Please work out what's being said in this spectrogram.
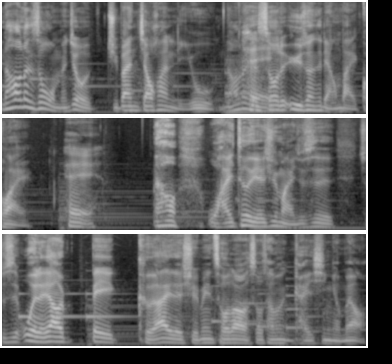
然后那个时候我们就举办交换礼物，然后那个时候的预算是两百块。嘿，然后我还特别去买，就是就是为了要被可爱的学妹抽到的时候，他们很开心，有没有？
